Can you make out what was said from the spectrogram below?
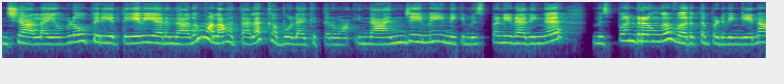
இன்ஷா அல்லா எவ்வளோ பெரிய தேவையாக இருந்தாலும் அல்லாஹத்தால கபூலாக்கி தருவான். இந்த அஞ்சையுமே இன்றைக்கி மிஸ் பண்ணிடாதீங்க. மிஸ் பண்ணுறவங்க வருத்தப்படுவீங்க. ஏன்னா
